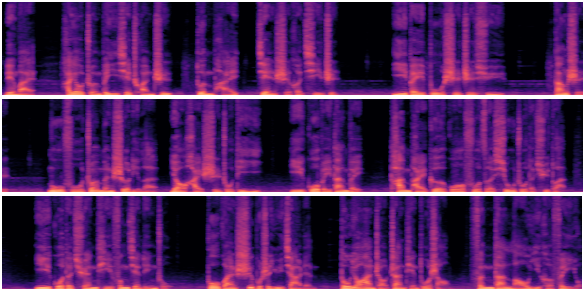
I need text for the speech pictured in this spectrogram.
另外还要准备一些船只、盾牌、箭矢和旗帜，以备不时之需。当时幕府专门设立了要害石柱地役。以国为单位，摊派各国负责修筑的区段。一国的全体封建领主，不管是不是御家人，都要按照占田多少分担劳役和费用。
